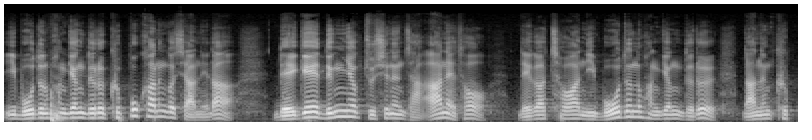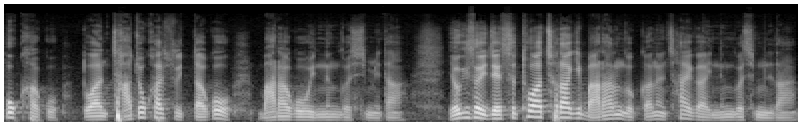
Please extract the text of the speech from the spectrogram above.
이 모든 환경들을 극복하는 것이 아니라 내게 능력 주시는 자 안에서 내가 처한 이 모든 환경들을 나는 극복하고 또한 자족할 수 있다고 말하고 있는 것입니다. 여기서 이제 스토아 철학이 말하는 것과는 차이가 있는 것입니다.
